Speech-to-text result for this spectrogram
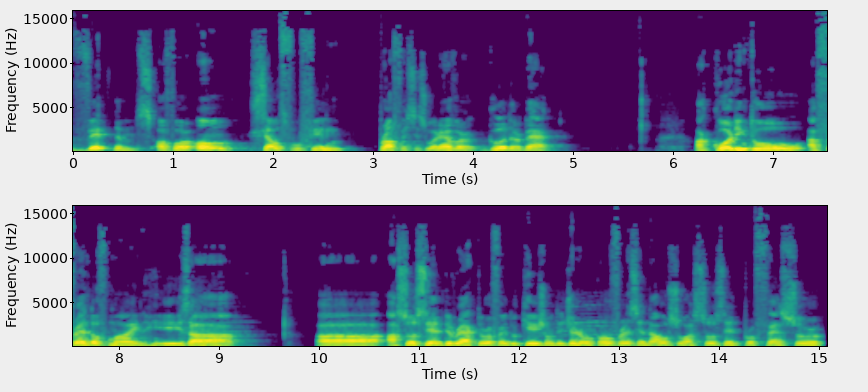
victims of our own self fulfilling prophecies, whether good or bad. According to a friend of mine, he is a, associate director of education in the General Conference and also associate professor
